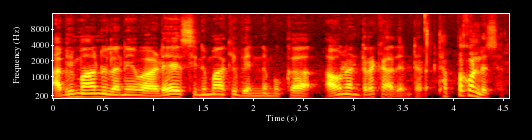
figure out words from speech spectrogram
అభిమానులు అనేవాడే సినిమాకి వెన్నెముక. అవునంటారా కాదంటారా? తప్పకుండా సార్.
